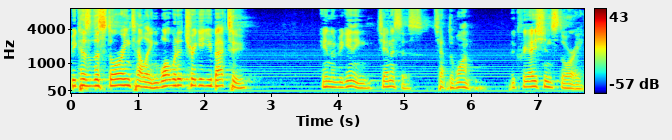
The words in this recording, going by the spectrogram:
because of the storytelling. What would it trigger you back to? In the beginning, Genesis chapter 1, the creation story.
